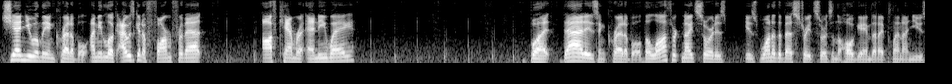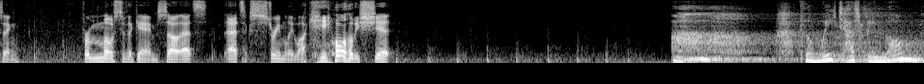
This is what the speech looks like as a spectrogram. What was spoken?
genuinely incredible. I mean, look, I was going to farm for that off camera anyway, but that is incredible. The Lothric Knight Sword is, is one of the best straight swords in the whole game that I plan on using for most of the game. So that's that's extremely lucky. Holy shit. Ah, the wait has been long,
